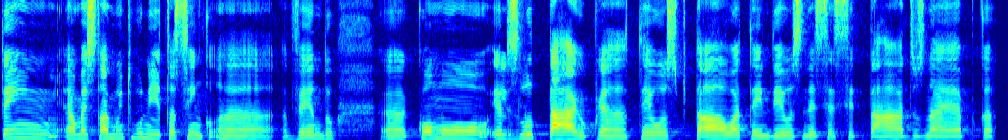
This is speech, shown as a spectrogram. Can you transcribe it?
tem, é uma história muito bonita, assim, uh, vendo uh, como eles lutaram para ter o hospital, atender os necessitados na época.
